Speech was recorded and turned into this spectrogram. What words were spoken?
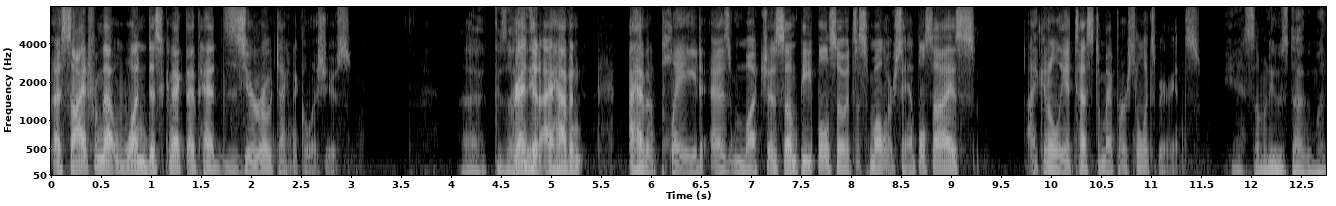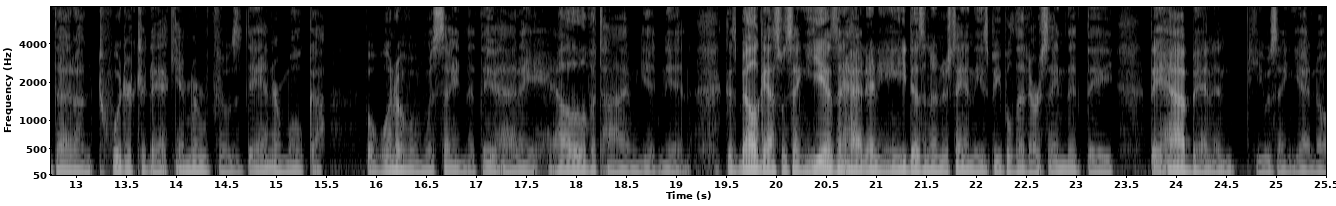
aside from that one disconnect, I've had zero technical issues. Uh, because Granted, I haven't, I haven't played as much as some people, so it's a smaller sample size. I can only attest to my personal experience. Yeah, somebody was talking about that on Twitter today. I can't remember if it was Dan or Mocha, but one of them was saying that they've had a hell of a time getting in. Because Belgas was saying he hasn't had any. He doesn't understand these people that are saying that they they have been, and he was saying, yeah, no,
